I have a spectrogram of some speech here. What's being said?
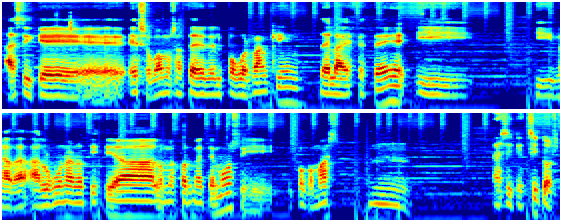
Así que eso, vamos a hacer el Power Ranking de la FC y, y nada, alguna noticia a lo mejor metemos y, y poco más. Mm. Así que chicos,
